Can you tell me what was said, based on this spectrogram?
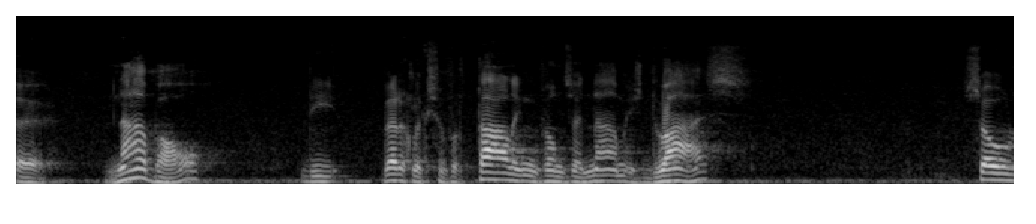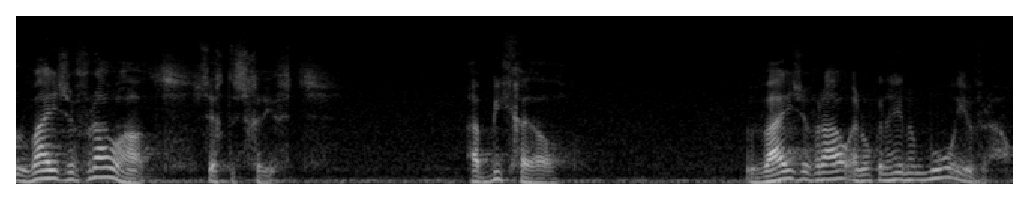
uh, Nabal, die werkelijk zijn vertaling van zijn naam is dwaas, zo'n wijze vrouw had, zegt de schrift. Abigail. Een wijze vrouw en ook een hele mooie vrouw.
